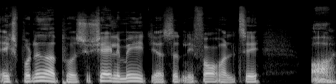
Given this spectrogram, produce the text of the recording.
eksponeret på sociale medier sådan i forhold til at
